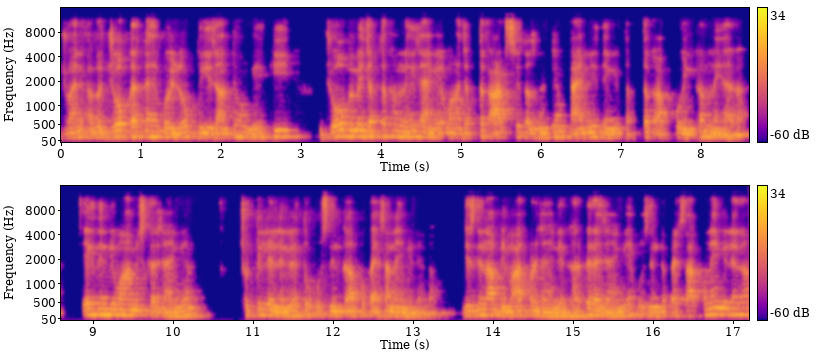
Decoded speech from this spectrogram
joining अगर जॉब करते हैं कोई लोग तो ये जानते होंगे कि जॉब में जब तक हम नहीं जाएँगे, वहाँ जब तक आठ से दस घंटे हम टाइम नहीं देंगे, तब तक आपको इनकम नहीं आएगा। एक दिन भी वहाँ मिस कर जाएँगे, छुट्टी ले लेंगे तो उस दिन का आपको पैसा नहीं मिलेगा। जिस दिन आप बीमार पड़ जाएँगे, घर पे रह जाएँगे, उस दिन का पैसा आपको नहीं मिलेगा।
